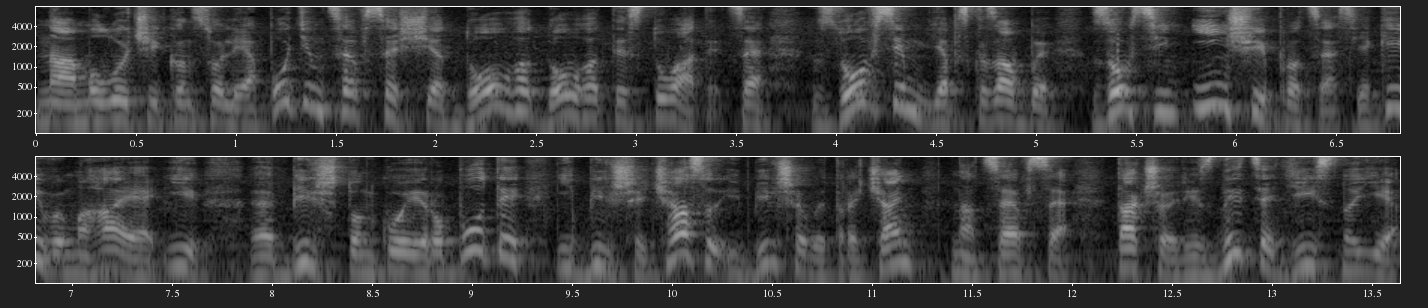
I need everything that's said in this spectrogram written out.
на молодшій консолі, а потім це все ще довго-довго тестувати. Це зовсім, я б сказав би, зовсім інший процес, який вимагає і е, більш тонкої роботи, і більше часу, і більше витрачань на це все. Так що різниця дійсно є.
